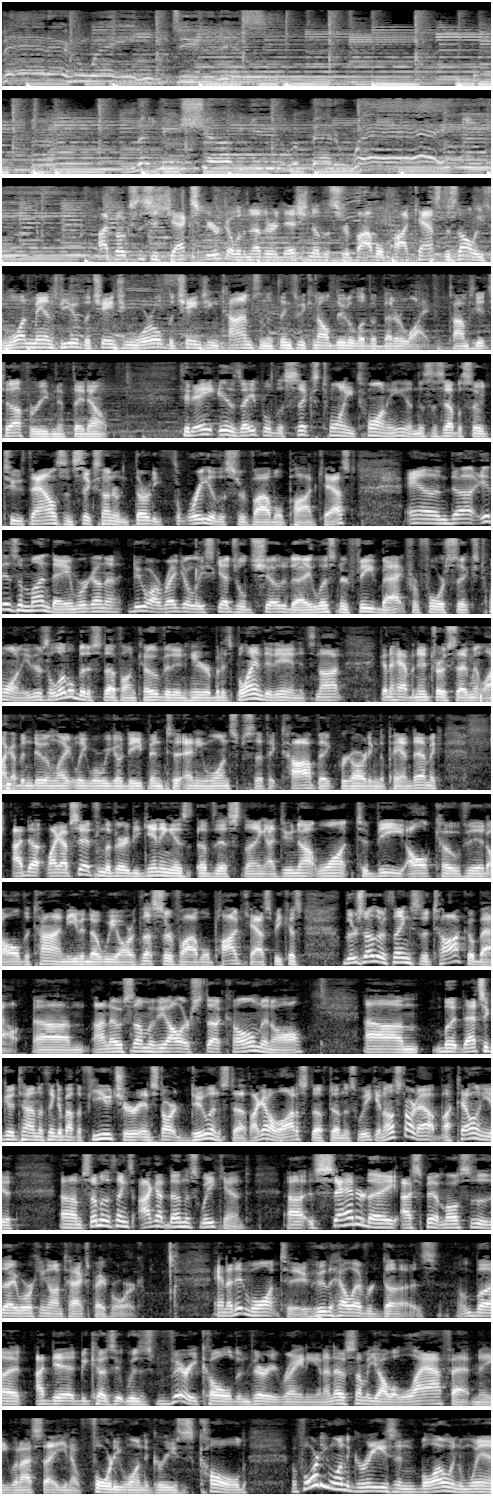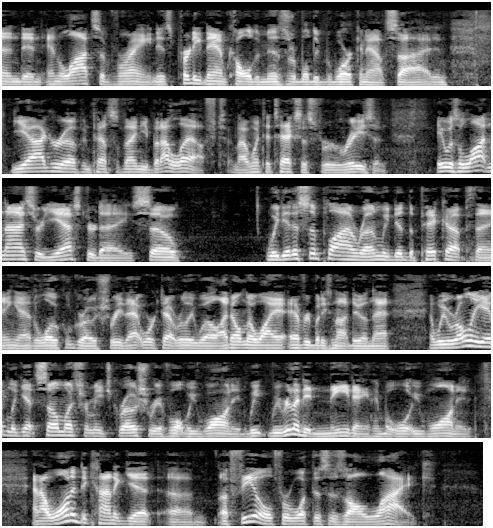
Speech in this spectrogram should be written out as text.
better way to do this. Let me show you a better way. Hi, folks. This is Jack Spirko with another edition of the Survival Podcast. As always, one man's view of the changing world, the changing times, and the things we can all do to live a better life. If times get tough, or even if they don't. Today is April the 6th, 2020, and this is episode 2633 of the Survival Podcast. And uh, it is a Monday, and we're going to do our regularly scheduled show today, listener feedback for 4620. There's a little bit of stuff on COVID in here, but it's blended in. It's not going to have an intro segment like I've been doing lately where we go deep into any one specific topic regarding the pandemic. I don't, like I've said from the very beginning is, of this thing, I do not want to be all COVID all the time, even though we are the survival podcast, because there's other things to talk about. Um, I know some of y'all are stuck home and all, um, but that's a good time to think about the future and start doing stuff. I got a lot of stuff done this weekend. I'll start out by telling you um, some of the things I got done this weekend. Uh, Saturday, I spent most of the day working on tax paperwork. And I didn't want to. Who the hell ever does? But I did because it was very cold and very rainy. And I know some of y'all will laugh at me when I say, you know, 41 degrees is cold. But 41 degrees and blowing wind and, and lots of rain is pretty damn cold and miserable to be working outside. And yeah, I grew up in Pennsylvania, but I left and I went to Texas for a reason. It was a lot nicer yesterday. So we did a supply run. We did the pickup thing at a local grocery. That worked out really well. I don't know why everybody's not doing that. And we were only able to get so much from each grocery of what we wanted. We, we really didn't need anything but what we wanted. And I wanted to kind of get um, a feel for what this is all like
